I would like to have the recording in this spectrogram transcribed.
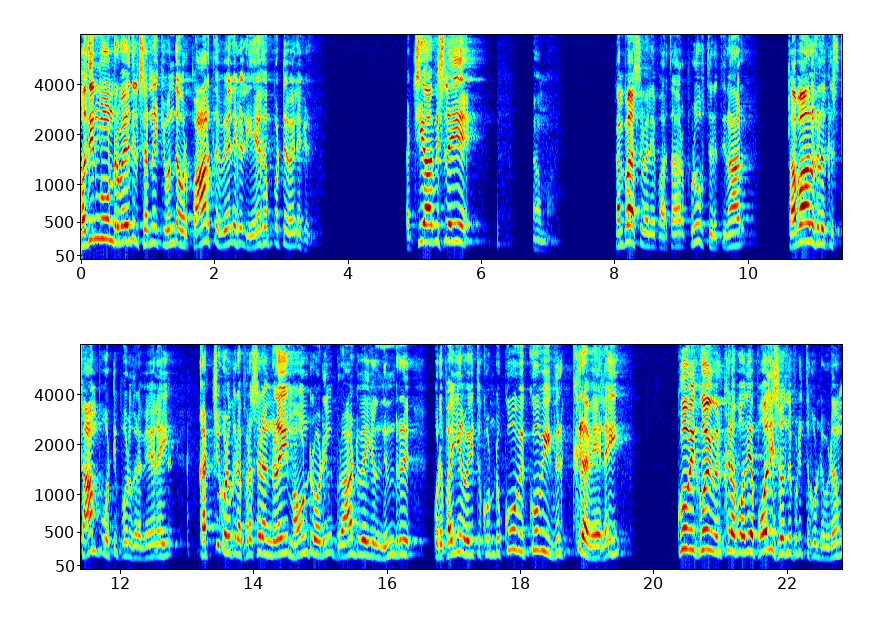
பதிமூன்று வயதில் சென்னைக்கு வந்து அவர் பார்த்த வேலைகள் ஏகப்பட்ட வேலைகள். கட்சி ஆஃபீஸ்லேயே ஆமாம் கம்பாஸ்டர் வேலை பார்த்தார் ப்ரூஃப் திருத்தினார் தபால்களுக்கு ஸ்டாம்ப் ஒட்டி போடுகிற வேலை கட்சி கொடுக்கிற பிரசுரங்களை மவுண்ட் ரோடில் பிராட்வேயில் நின்று ஒரு பையில் வைத்துக்கொண்டு கூவி கூவி விற்கிற வேலை. கூவி கூவி விற்கிற போதே போலீஸ் வந்து பிடித்து கொண்டு விடும்.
